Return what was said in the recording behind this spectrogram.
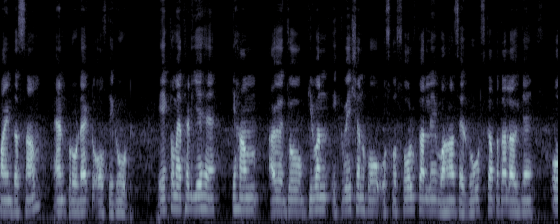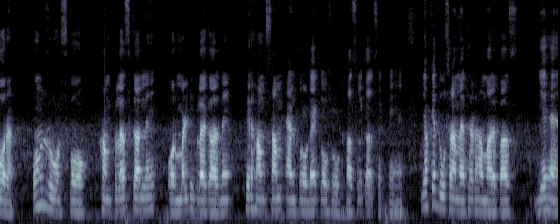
find the sum and product of the root. एक तो मेथड ये है कि हम जो गिवन इक्वेशन हो उसको सॉल्व कर लें, वहाँ से रूट्स का पता लग जाए और उन रूट्स को हम प्लस कर लें और मल्टीप्लाई कर दें, फिर हम sum and product of root हासिल कर सकते हैं। जबकि दूसरा मेथड हमारे पास ये है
